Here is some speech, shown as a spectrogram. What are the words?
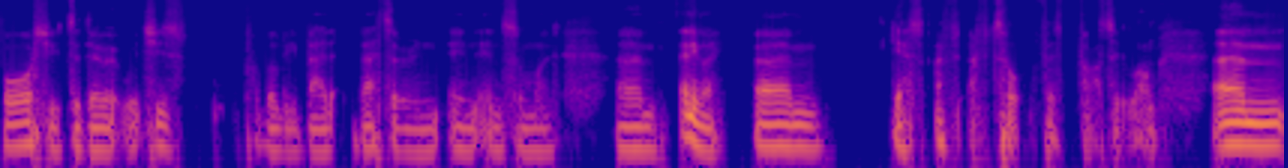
force you to do it, which is probably be- better in, in in some ways. Um, anyway, um, yes, I've I've talked for far too long. Um,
